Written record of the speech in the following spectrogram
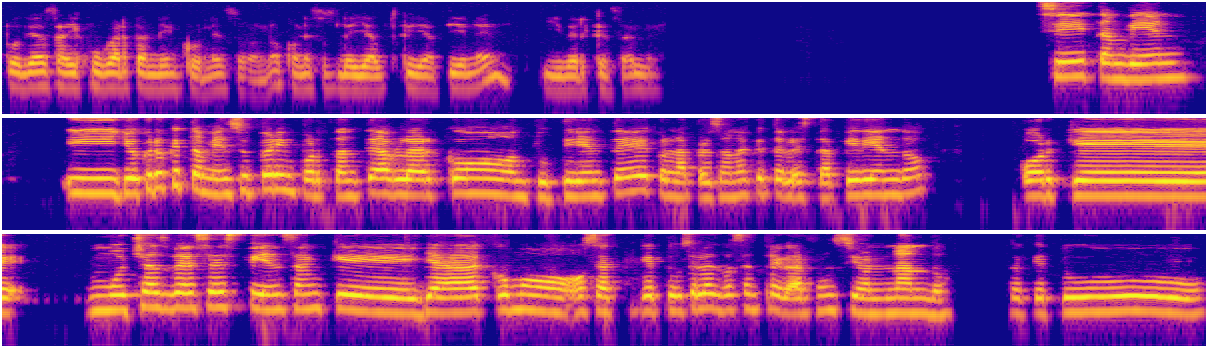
Podrías ahí jugar también con eso, ¿no? Con esos layouts que ya tienen y ver qué sale. Sí, también. Y yo creo que también es súper importante hablar con tu cliente, con la persona que te lo está pidiendo, porque muchas veces piensan que ya como, o sea, que tú se las vas a entregar funcionando sea, que tú,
